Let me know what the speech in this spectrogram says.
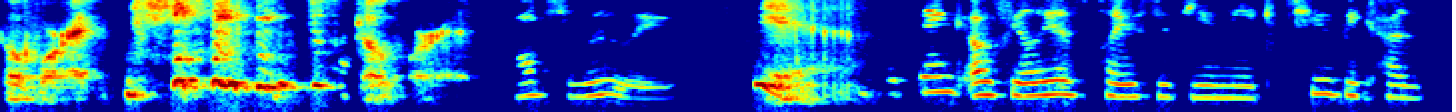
go for it. just go for it. Absolutely. Yeah. I think Ophelia's place is unique too because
